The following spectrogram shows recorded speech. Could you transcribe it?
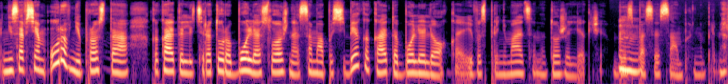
Не совсем уровни, просто какая-то литература более сложная сама по себе, какая-то более легкая, и воспринимается она тоже легче, без mm-hmm. пассе сампль, например.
